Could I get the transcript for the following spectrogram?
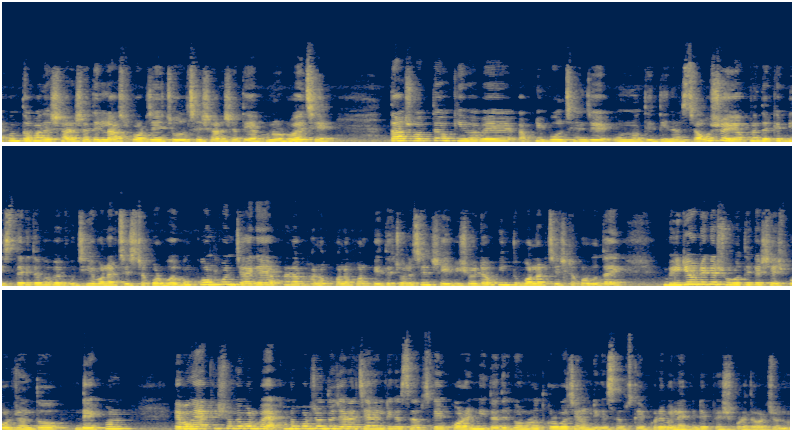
এখন তো আমাদের সাড়ে সাথের লাস্ট পর্যায়ে চলছে, সাড়ে সাথে এখনও রয়েছে। তা সত্ত্বেও কীভাবে আপনি বলছেন যে উন্নতির দিন আসছে? অবশ্যই আপনাদেরকে বিস্তারিতভাবে বুঝিয়ে বলার চেষ্টা করব এবং কোন কোন জায়গায় আপনারা ভালো ফলাফল পেতে চলেছেন সেই বিষয়টাও কিন্তু বলার চেষ্টা করব। তাই ভিডিওটিকে শুরু থেকে শেষ পর্যন্ত দেখুন এবং একই সঙ্গে বলব, এখনও পর্যন্ত যারা চ্যানেলটিকে সাবস্ক্রাইব করেননি, তাদেরকে অনুরোধ করব চ্যানেলটিকে সাবস্ক্রাইব করে বেল আইকনটি প্রেস করে দেওয়ার জন্য।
